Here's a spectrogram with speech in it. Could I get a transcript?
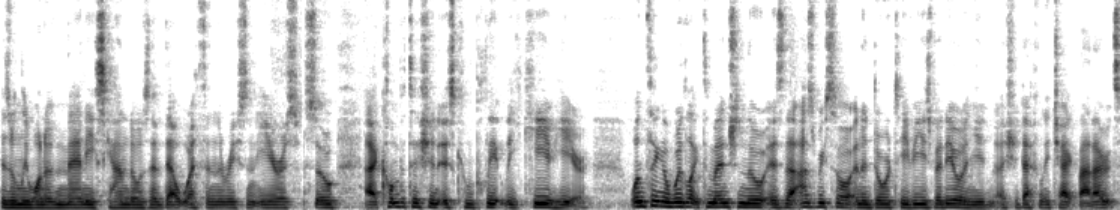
is only one of many scandals they've dealt with in the recent years, so uh, competition is completely key here. One thing I would like to mention though is that as we saw in AdoredTV's video, and you, I should definitely check that out,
